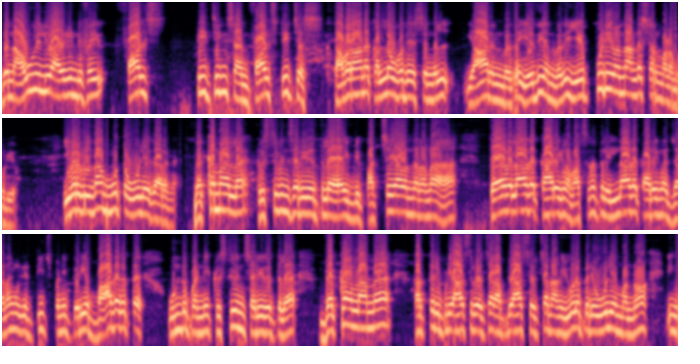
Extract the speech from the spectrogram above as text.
then how will you identify false teachings and false teachers தவறான கள்ள உபதேசங்கள் யார் என்பதை எது என்பதை எப்படி வந்து அண்டர்ஸ்டாண்ட் பண்ண முடியும்? இவர்கள் தான் மூத்த ஊழியக்காரங்க. வெக்கமா இல்ல. கிறிஸ்துவின் சரீரத்துல இப்படி பச்சையா வந்தனா தேவையில்லாத காரியங்களை வசனத்துல இல்லாத காரியங்களை ஜனங்களுக்கு டீச் பண்ணி பெரிய பாதகத்தை உண்டு பண்ணி கிறிஸ்துவின் சரீரத்துல வெக்கம் இல்லாம கர்த்தர் இப்படி ஆசீர்வச்சார் அப்படி ஆசீர்வச்சார் நாங்க இவ்வளவு பெரிய ஊழியம் பண்றோம் நீங்க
